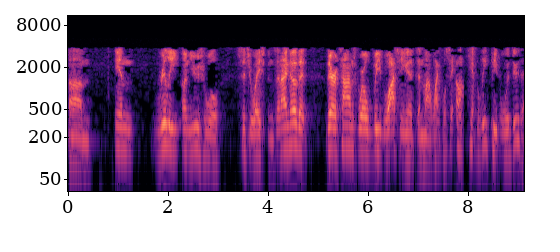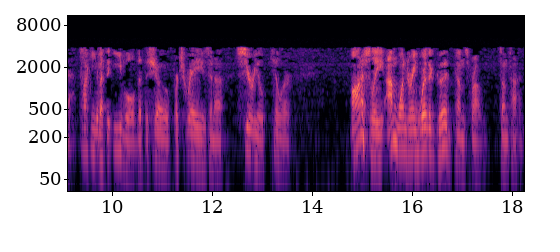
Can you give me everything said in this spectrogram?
um, in really unusual situations. And I know that there are times where we'll be watching it and my wife will say, Oh, I can't believe people would do that. Talking about the evil that the show portrays in a serial killer. honestly, I'm wondering where the good comes from sometimes.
